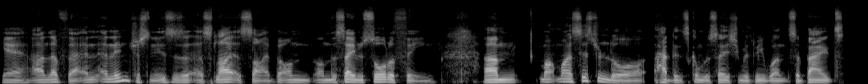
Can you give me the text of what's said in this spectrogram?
Yeah, I love that. And and interesting, this is a, slight aside, but on on the same sort of theme. Um, my, my sister-in-law had this conversation with me once about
